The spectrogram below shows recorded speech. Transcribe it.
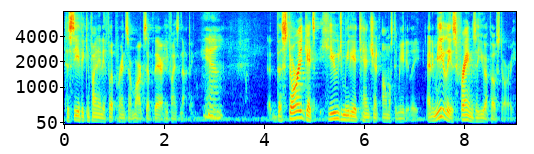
to see if he can find any footprints or marks up there. He finds nothing. Yeah. Hmm. The story gets huge media attention almost immediately, and immediately is framed as a UFO story.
